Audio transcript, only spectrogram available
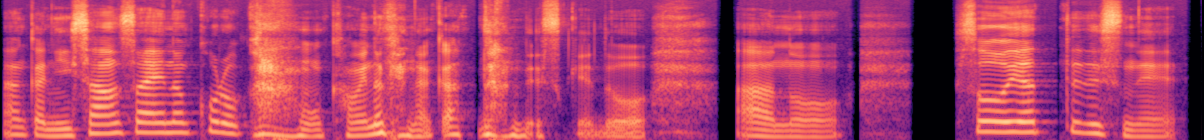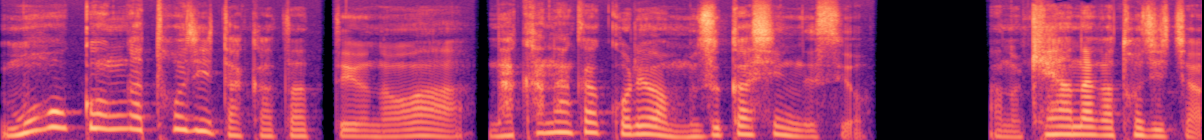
なんか23歳の頃からも髪の毛なかったんですけどあのそうやってですね毛根が閉じた方っていうのはなかなかこれは難しいんですよ。あの毛穴が閉じちゃ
